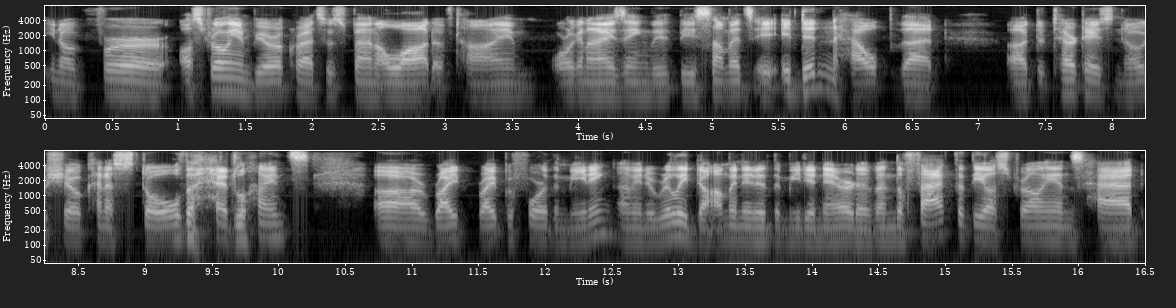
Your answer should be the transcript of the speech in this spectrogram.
you know, for Australian bureaucrats who spent a lot of time organizing the, these summits, it, it didn't help that uh, Duterte's no-show kind of stole the headlines uh, right right before the meeting. I mean, it really dominated the media narrative, and the fact that the Australians had,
